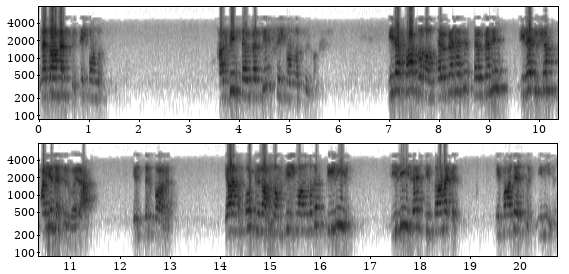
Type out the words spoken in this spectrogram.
Nedamettir, pişmanlık. Kalbin tevbesi pişmanlık duymak. Dile farz olan tevbe nedir? Tevbenin dile düşen payı nedir veya? İstihbar et. Yani o günahtan pişmanlığı dili, diliyle imtihana et. İfade etmek diliyle.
